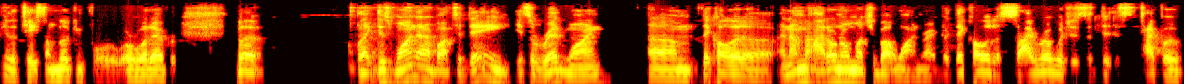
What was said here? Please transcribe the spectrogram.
you know, the taste I'm looking for or whatever. But like this wine that I bought today, it's a red wine. Um, they call it a, and I'm I don't know much about wine, right? But they call it a Syrah, which is a, a type of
